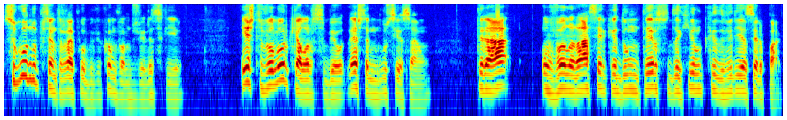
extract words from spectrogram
Segundo o Presidente da República, como vamos ver a seguir, este valor que ela recebeu desta negociação terá ou valerá cerca de um terço daquilo que deveria ser pago.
